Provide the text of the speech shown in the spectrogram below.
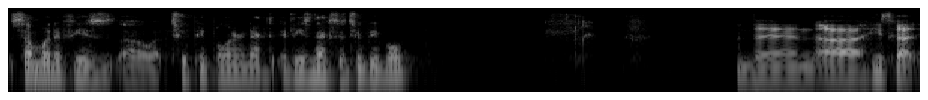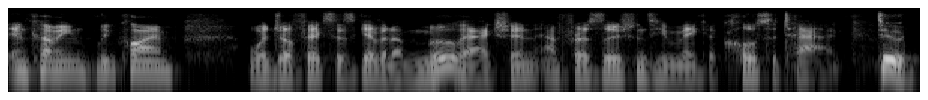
someone if he's uh, what two people are next if he's next to two people. And then uh, he's got incoming leap climb. When Joe Fix is given a move action after resolutions, he make a close attack. Dude,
